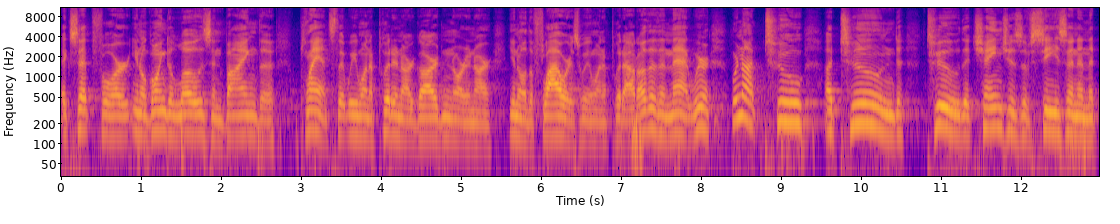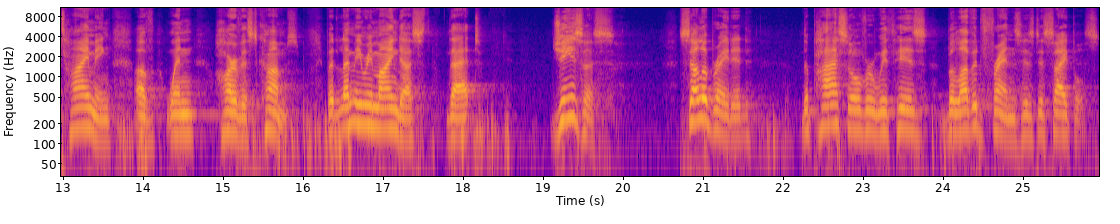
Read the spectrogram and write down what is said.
except for, you know, going to Lowe's and buying the plants that we want to put in our garden or in our, you know, the flowers we want to put out. Other than that, we're, we're not too attuned to the changes of season and the timing of when harvest comes. But let me remind us that Jesus celebrated the Passover with his beloved friends, his disciples.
